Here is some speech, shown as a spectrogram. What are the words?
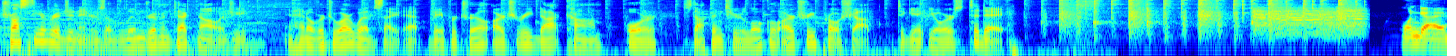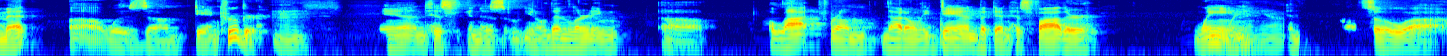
Trust the originators of limb driven technology and head over to our website at vaportrailarchery.com or stop into your local archery pro shop to get yours today. One guy I met uh, was um, Dan Kruger, mm. and his and his you know then learning uh, a lot from not only Dan but then his father Wayne, Wayne yeah. and also uh,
